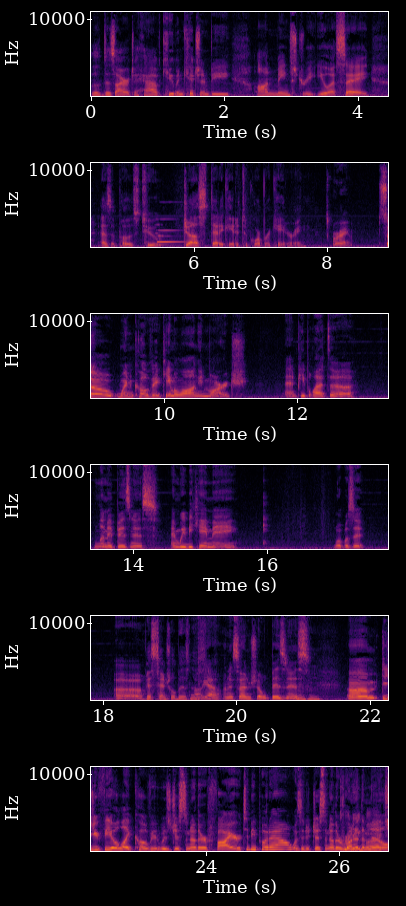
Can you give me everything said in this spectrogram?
the desire to have Cuban Kitchen be on Main Street, USA, as opposed to just dedicated to corporate catering. right? So, when COVID came along in March, and people had to limit business, and we became a what was it? Essential business. Oh yeah, an essential business. Um, did you feel like COVID was just another fire to be put out? Was it just another run of the mill?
